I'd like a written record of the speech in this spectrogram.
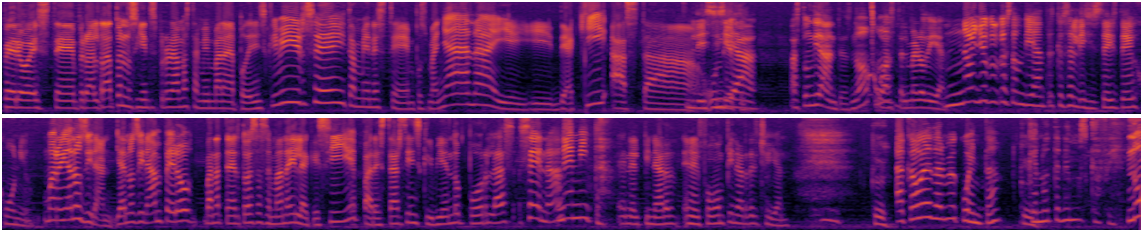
Pero este, pero al rato en los siguientes programas también van a poder inscribirse y también este, pues mañana y, y de aquí hasta un 17. día, hasta un día antes, ¿no? O hasta el mero día. No, yo creo que hasta un día antes, que es el 16 de junio. Bueno, ya nos dirán, ya nos dirán, pero van a tener toda esta semana y la que sigue para estarse inscribiendo por las cenas Nenita, en el Pinar, en el Fogón Pinar del Cheyán. ¿Qué? acabo de darme cuenta ¿Qué? que no tenemos café. No,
